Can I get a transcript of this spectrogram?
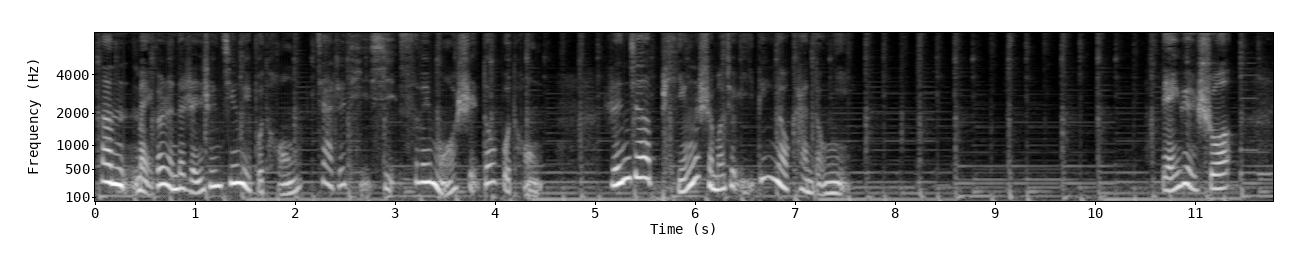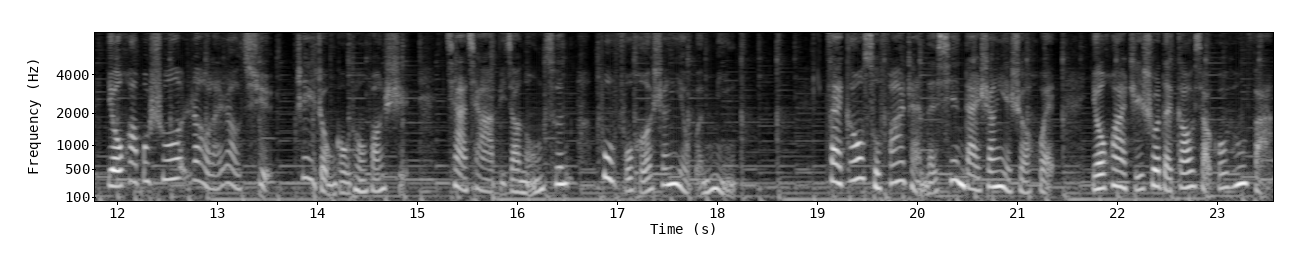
但每个人的人生经历不同，价值体系、思维模式都不同，人家凭什么就一定要看懂你？连月说：“有话不说，绕来绕去，这种沟通方式恰恰比较农村，不符合商业文明。”在高速发展的现代商业社会，有话直说的高效沟通法，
